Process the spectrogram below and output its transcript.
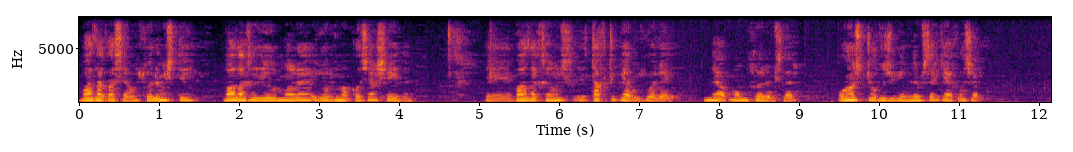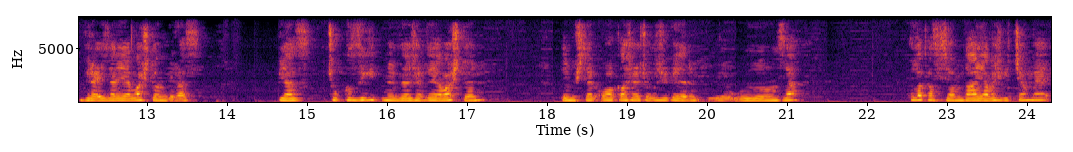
Bazı arkadaşlarım söylemişti. Bazı arkadaşlar yorumlara gördüm arkadaşlar şeydi. Ee, bazı arkadaşlarımız e, taktik vermiş böyle ne yapmamı söylemişler. İçin çok ederim demişler ki arkadaşlar. Virajlara yavaş dön biraz. Biraz çok hızlı gitme virajlarda yavaş dön demişler. O arkadaşlara çok teşekkür ederim e, uygulamanıza. Kulak asacağım, daha yavaş gideceğim ve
